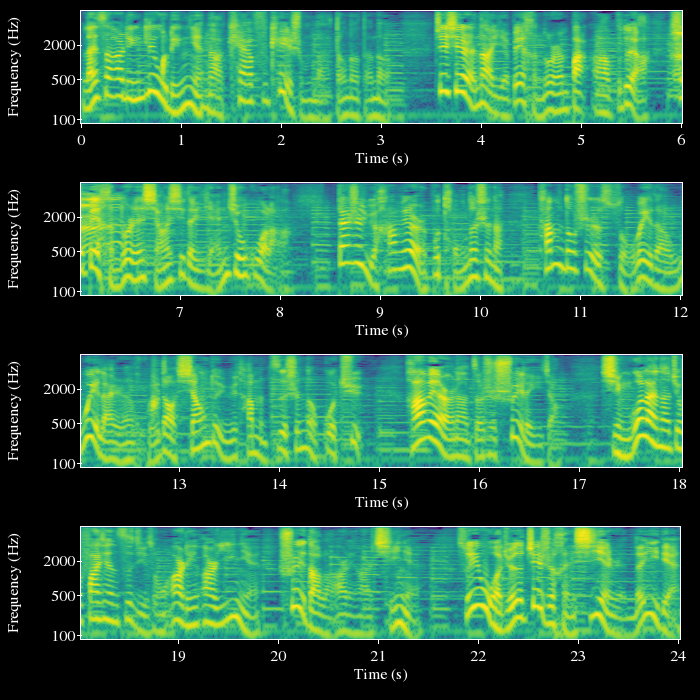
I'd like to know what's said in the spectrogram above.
来自2060年的 KFK 什么的，等等等等。这些人呢，也被很多人扒啊，不对啊，是被很多人详细的研究过了啊。但是与哈维尔不同的是呢，他们都是所谓的未来人回到相对于他们自身的过去。哈维尔呢，则是睡了一觉，醒过来呢，就发现自己从2021年睡到了2027年。所以我觉得这是很吸引人的一点，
